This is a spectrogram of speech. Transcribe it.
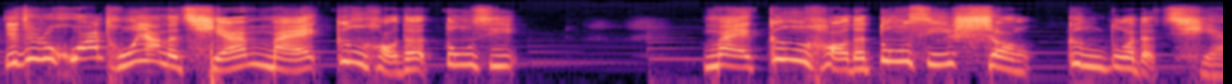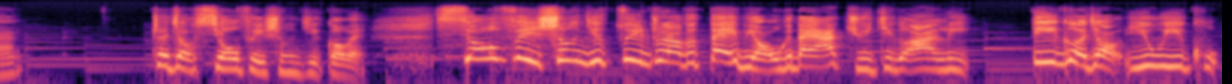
也就是花同样的钱买更好的东西，买更好的东西省更多的钱，这叫消费升级。各位，消费升级最重要的代表，我给大家举几个案例。第一个叫优衣库，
